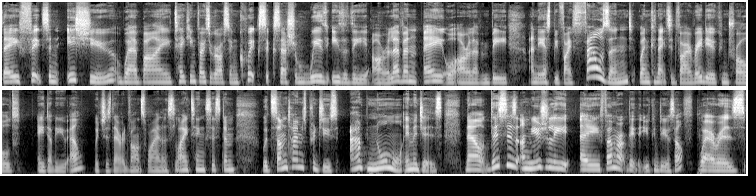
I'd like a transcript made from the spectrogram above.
They fixed an issue whereby taking photographs in quick succession with either the R11A or R11B and the SB5000 when connected via radio controlled AWL, which is their advanced wireless lighting system, would sometimes produce abnormal images. Now, this is unusually a firmware update that you can do yourself, whereas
